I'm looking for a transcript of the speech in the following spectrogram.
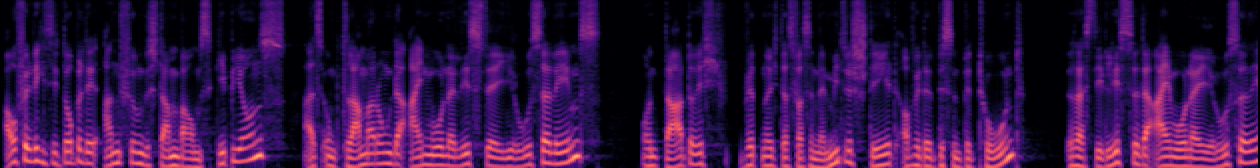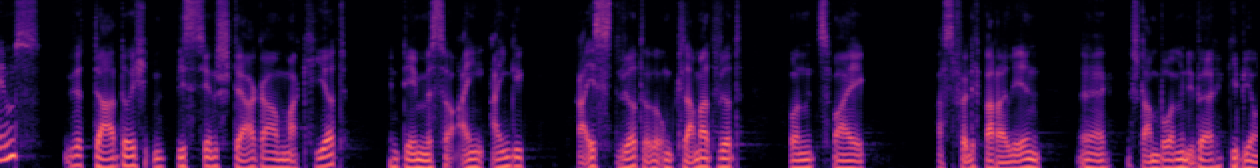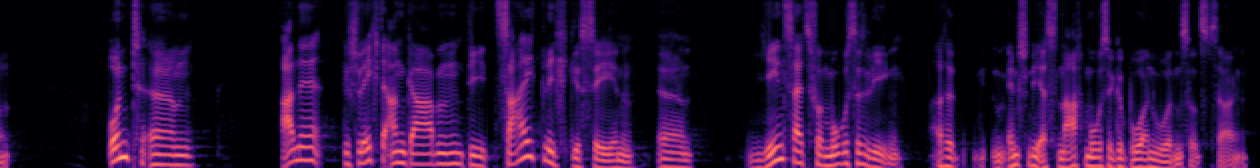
Auffällig ist die doppelte Anführung des Stammbaums Gibeons als Umklammerung der Einwohnerliste Jerusalems. Und dadurch wird natürlich das, was in der Mitte steht, auch wieder ein bisschen betont. Das heißt, die Liste der Einwohner Jerusalems wird dadurch ein bisschen stärker markiert, indem es so ein, eingekreist wird oder umklammert wird von zwei fast völlig parallelen äh, Stammbäumen über Gibeon. Und ähm, alle Geschlechterangaben, die zeitlich gesehen äh, jenseits von Mose liegen, also Menschen, die erst nach Mose geboren wurden sozusagen,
